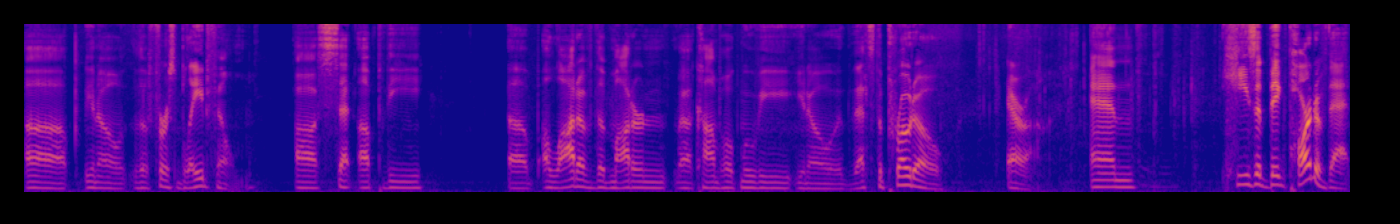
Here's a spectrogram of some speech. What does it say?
uh, you know, the first Blade film, uh, set up the uh, a lot of the modern uh, comic book movie. You know, that's the proto era, and he's a big part of that.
